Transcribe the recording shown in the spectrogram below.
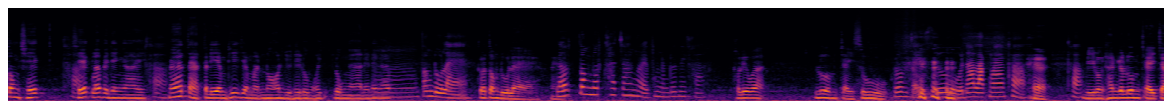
ต้องเช็คค่ะเช็คแล้วเป็นยังไงค่ะแม้แต่เตรียมที่จะมานอนอยู่ในโรงโรงงานเลยนะครับอืมต้องดูแลก็ต้องดูแลนะฮะแล้วต้องลดค่าจ้างอะไรพวกนั้นด้วยไหมคะเขาเรียกว่า ร่วมใจสู้ ร่วมใจสู้ น่ารักมากค่ะ ค่ะ มีบางท่านก็ร่วมใจจ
